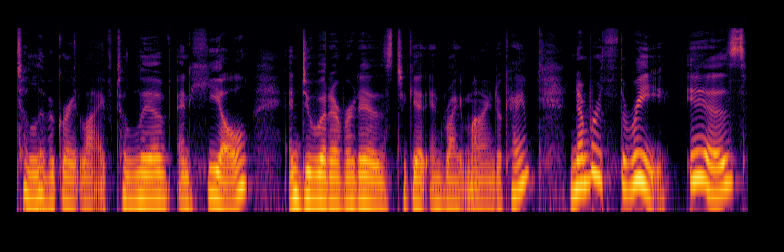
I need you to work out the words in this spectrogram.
to live a great life, to live and heal and do whatever it is to get in right mind, okay? Number three is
